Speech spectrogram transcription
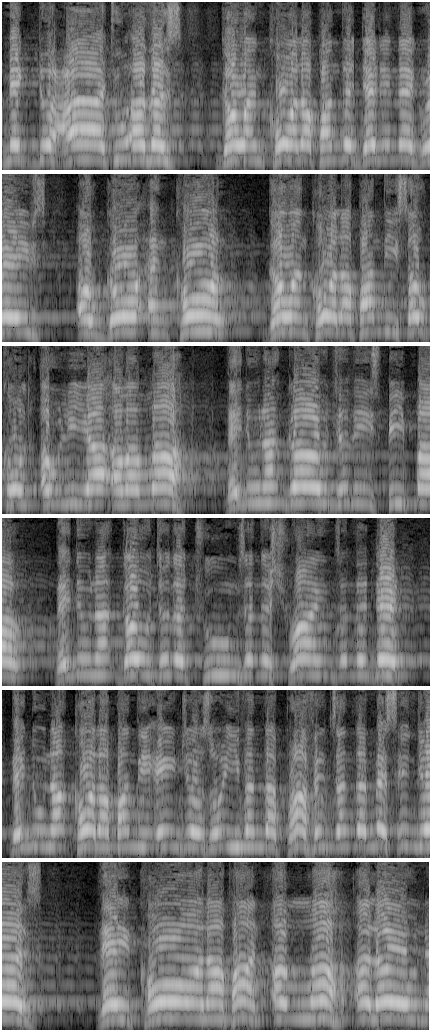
make dua to others, go and call upon the dead in their graves, or go and call go and call upon the so-called awliya of Allah. They do not go to these people. They do not go to the tombs and the shrines and the dead. They do not call upon the angels or even the prophets and the messengers. They call upon Allah alone.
